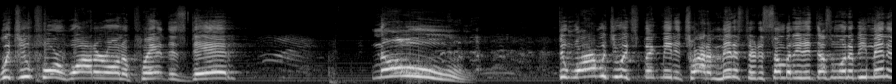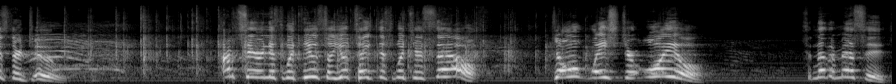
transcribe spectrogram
Would you pour water on a plant that's dead? No. Then why would you expect me to try to minister to somebody that doesn't want to be ministered to? I'm sharing this with you so you'll take this with yourself. Don't waste your oil. It's another message.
